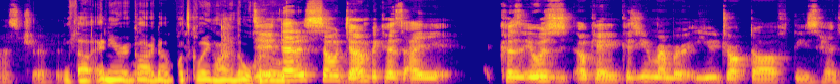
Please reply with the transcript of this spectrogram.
that's tripping. without any regard of what's going on in the world Dude, that is so dumb because I, because it was okay. Because you remember you dropped off these head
